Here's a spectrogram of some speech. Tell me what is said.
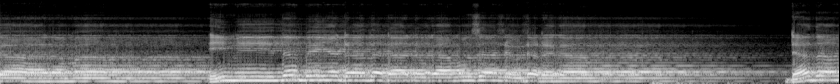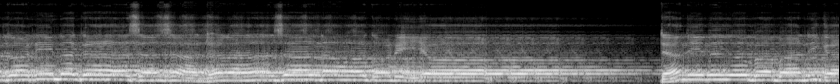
ကရမဣမေတပေယတတတဒုက္ခမုဇ္ဇတုတတကံဒတဂောတိ တန်တိသဇောပပနိကာ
